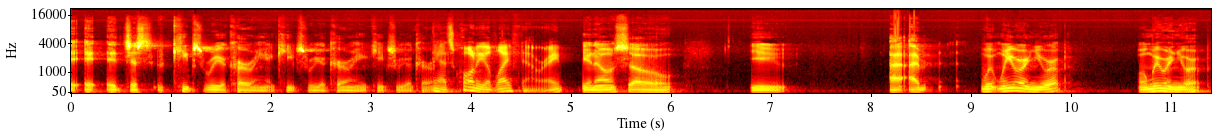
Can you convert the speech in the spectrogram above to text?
it, it, it just keeps reoccurring. It keeps reoccurring. It keeps reoccurring. Yeah, it's quality of life now, right? you know so you I, I when we were in europe when we were in europe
